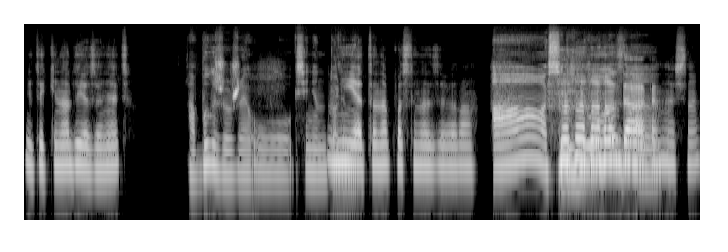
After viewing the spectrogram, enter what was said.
и такие: надо её занять. А был же уже у Ксении Анатольевны? Нет, она после нас завела. А, Да, серьёзно? конечно.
